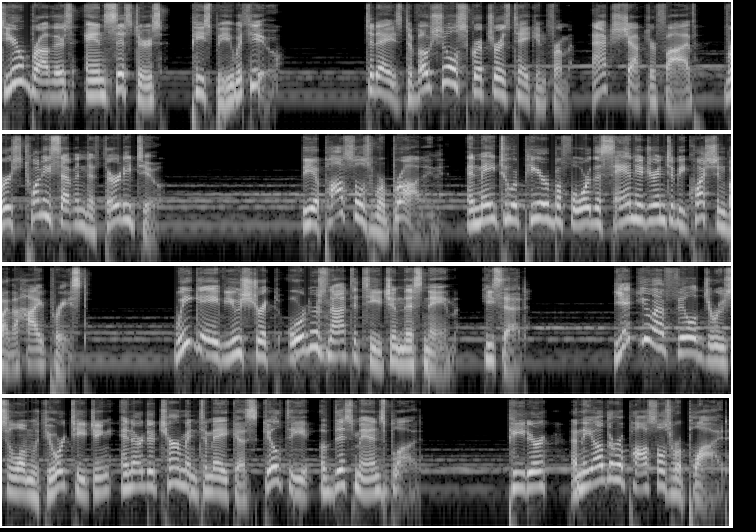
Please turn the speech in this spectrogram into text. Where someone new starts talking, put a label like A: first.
A: Dear brothers and sisters, peace be with you. Today's devotional scripture is taken from Acts chapter 5, verse 27 to 32. The apostles were brought in and made to appear before the Sanhedrin to be questioned by the high priest. We gave you strict orders not to teach in this name, he said. Yet you have filled Jerusalem with your teaching and are determined to make us guilty of this man's blood. Peter and the other apostles replied,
